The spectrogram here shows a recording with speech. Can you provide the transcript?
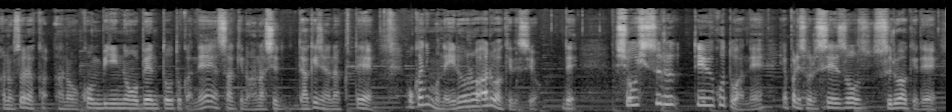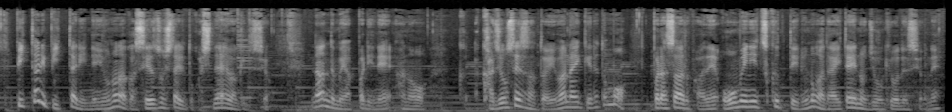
あのそれはあのコンビニのお弁当とかねさっきの話だけじゃなくて他にもねいろいろあるわけですよ。で消費するっていうことはねやっぱりそれ製造するわけでぴったりぴったりね世の中製造したりとかしないわけですよ。何でもやっぱりねあの過剰生産とは言わないけれどもプラスアルファね多めに作っているのが大体の状況ですよね。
